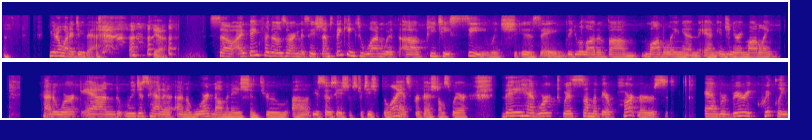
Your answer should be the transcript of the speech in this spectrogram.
you don't want to do that. yeah. So I think for those organizations, I'm thinking to one with uh, PTC, which is a they do a lot of um, modeling and and engineering modeling kind of work. And we just had a, an award nomination through uh, the Association of Strategic Alliance Professionals, where they had worked with some of their partners and were very quickly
